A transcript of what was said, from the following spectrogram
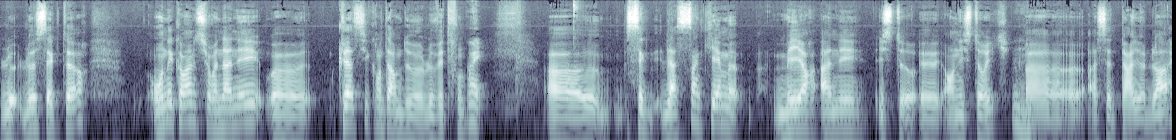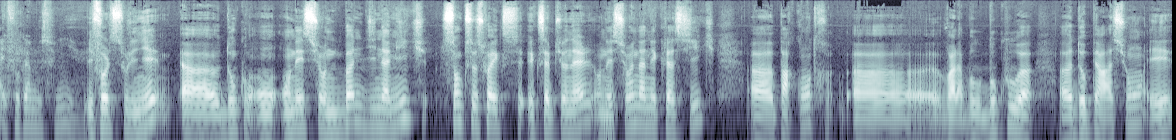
le, secteur. On est quand même sur une année classique en termes de levée de fonds. C'est la cinquième meilleure année euh, en historique mhm. euh, à cette période-là. Ah, il faut quand même le souligner. Il faut le souligner. Euh, donc on, est sur une bonne dynamique sans que ce soit exceptionnel. On est sur une année classique. par contre, voilà, beaucoup d'opérations et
